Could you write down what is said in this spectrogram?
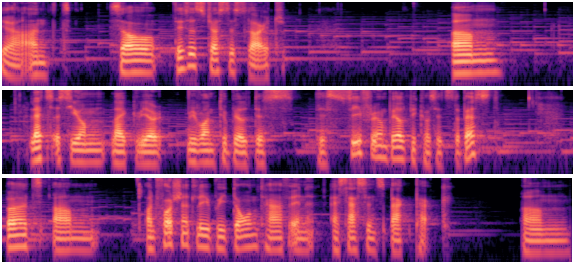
Yeah, and so this is just a start. Um, let's assume like we are we want to build this this Rune build because it's the best, but um, unfortunately we don't have an assassin's backpack. Um,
